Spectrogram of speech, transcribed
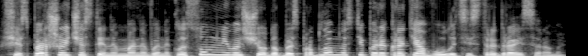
Ще з першої частини в мене виникли сумніви щодо безпроблемності перекриття вулиці стридрейсерами.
